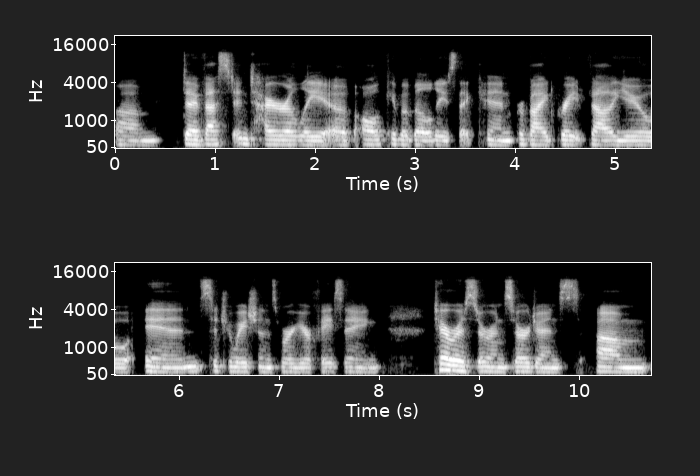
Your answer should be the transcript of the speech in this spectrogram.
um, divest entirely of all capabilities that can provide great value in situations where you're facing terrorists or insurgents, um,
